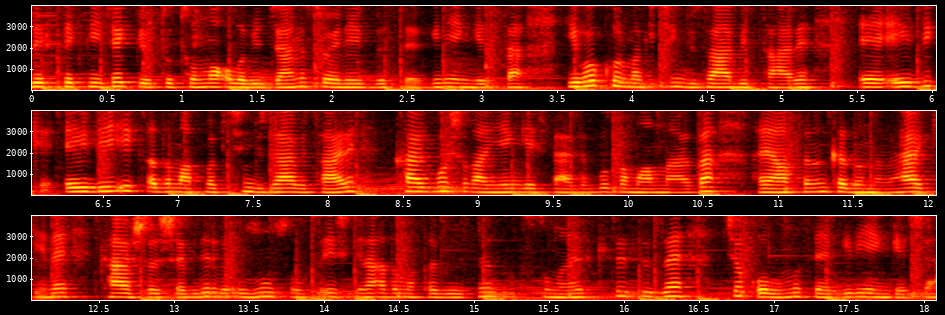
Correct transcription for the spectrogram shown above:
destekleyecek bir tutulma olabileceğini söyleyebiliriz sevgili yengeçler. Yuva kurmak için güzel bir tarih. E, evlilik Evliliğe ilk adım atmak için güzel bir tarih. Kalbi boş olan yengeçler de bu zamanlarda hayatının kadınla ve erkeğine karşılaşabilir ve uzun soluklu ilişkilere adım atabilirsiniz. Bu tutulmanın etkisi sizde çok olumlu sevgili yengeçler.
